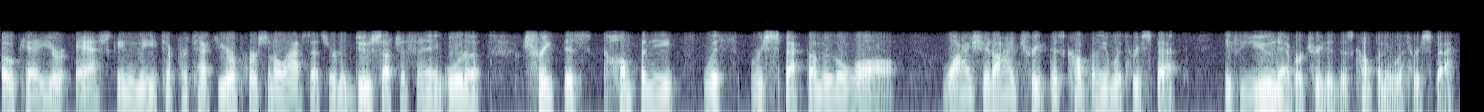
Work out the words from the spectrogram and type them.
okay, you're asking me to protect your personal assets or to do such a thing or to treat this company with respect under the law, why should I treat this company with respect if you never treated this company with respect?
